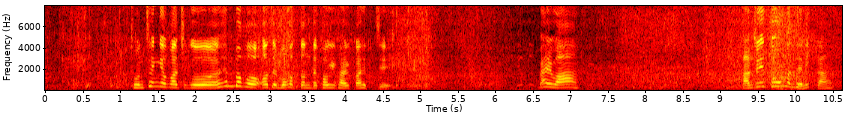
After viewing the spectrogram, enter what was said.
돈 챙겨가지고 햄버거 어제 먹었던데 거기 갈까 했지. 빨리 와. 나중에 또 오면 되니까.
